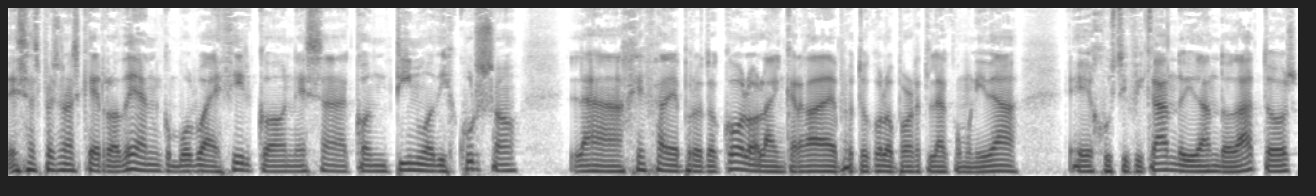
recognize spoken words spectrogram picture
esas personas que rodean, como vuelvo a decir, con ese continuo discurso, la jefa de protocolo, la encargada de protocolo por parte de la comunidad, eh, justificando y dando datos.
